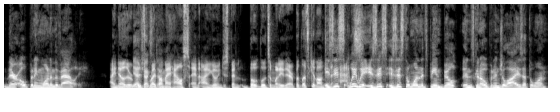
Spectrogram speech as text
They're opening one in the valley. I know they're Yeah, it's Jackson right by my house, and I'm going to spend boatloads of money there. But let's get on. to Is the this hacks. wait wait is this is this the one that's being built and is going to open in July? Is that the one?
